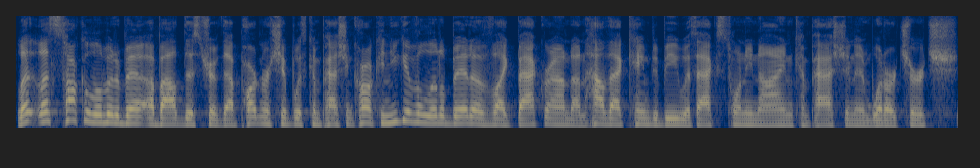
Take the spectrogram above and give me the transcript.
Let, let's talk a little bit about, about this trip, that partnership with Compassion. Carl, can you give a little bit of like background on how that came to be with Acts 29, Compassion, and what our church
